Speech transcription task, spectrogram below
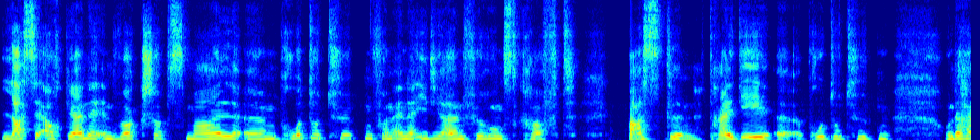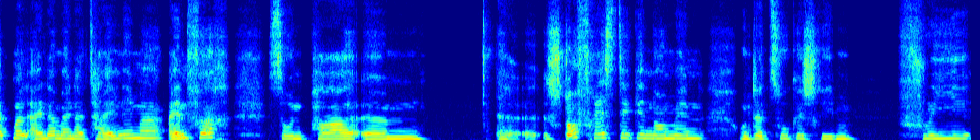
lasse auch gerne in Workshops mal ähm, Prototypen von einer idealen Führungskraft basteln, 3D-Prototypen. Äh, und da hat mal einer meiner Teilnehmer einfach so ein paar ähm, äh, Stoffreste genommen und dazu geschrieben Free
